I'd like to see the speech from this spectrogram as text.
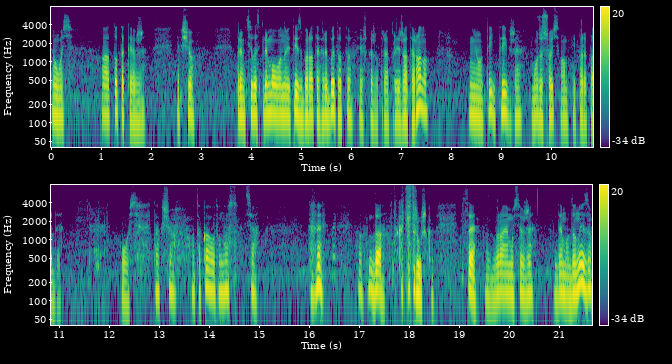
Ось. А то таке вже. Якщо прям цілеспрямовано йти збирати гриби, то, то я ж кажу, треба приїжджати рано. От, і йти вже може щось вам і перепаде. Ось. Так що отака от у нас ця. да, така петрушка. Все, збираємося вже, йдемо донизу.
